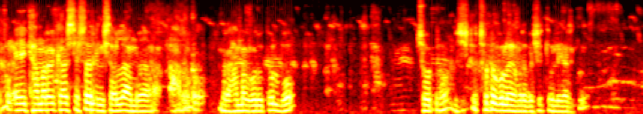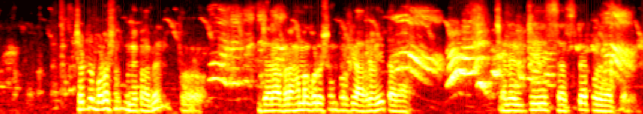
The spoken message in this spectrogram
এবং এই খামারের কাজ শেষ হলে ইনশাল্লাহ আমরা আরও ব্রাহ্মা গরু তুলব। ছোট, বিশেষ করে ছোটোগুলোই আমরা বেশি তুলি আর কি। ছোট, বড় সব মনে পাবেন। তো যারা ব্রাহ্মা গরু সম্পর্কে আগ্রহী, তারা চ্যানেলটি সাবস্ক্রাইব করে রাখবেন।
